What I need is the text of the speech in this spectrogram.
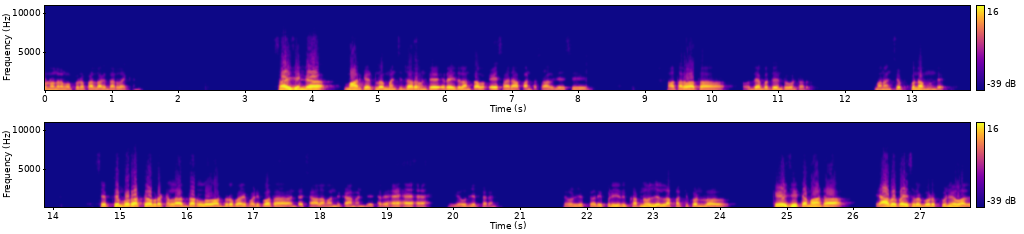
రెండు వందల ముప్పై రూపాయల దాకా ధర దక్కింది. సహజంగా మార్కెట్లో మంచి ధర ఉంటే రైతులంతా ఒకేసారి ఆ పంట సాగు చేసి ఆ తర్వాత దెబ్బతింటూ ఉంటారు. మనం చెప్పుకున్నాం ముందే. సెప్టెంబర్ అక్టోబర్ కల్లా ధరలు అర్ధ రూపాయి పడిపోతారంటే చాలామంది కామెంట్ చేశారు హే హే హే ఎవరు చెప్పారని. ఎవరు చెప్పారు? ఇప్పుడు కర్నూలు జిల్లా పత్తికొండలో కేజీ టమాటా యాభై పైసలకు కూడా కొనేవాళ్ళు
